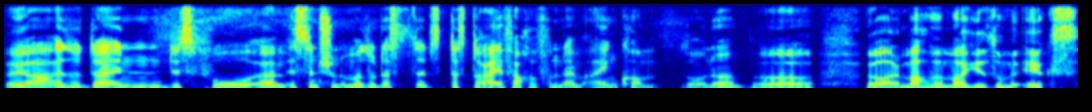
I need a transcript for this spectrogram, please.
ja, also dein Dispo ähm, ist dann schon immer so das, das, das Dreifache von deinem Einkommen. So, ne? Äh, ja, dann machen wir mal hier Summe X.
